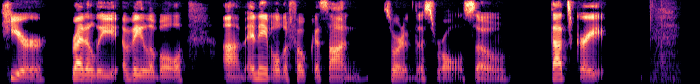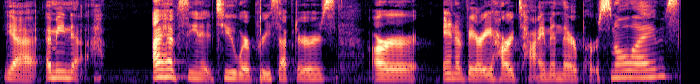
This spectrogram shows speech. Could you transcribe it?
here readily available um, and able to focus on sort of this role so that's great. Yeah i mean i have seen it too where preceptors are in a very hard time in their personal lives.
